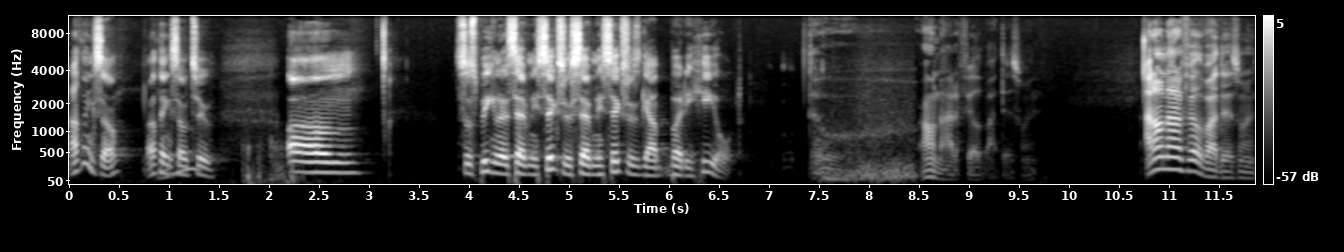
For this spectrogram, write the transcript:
I think so. I think so too. Um, so speaking of the 76ers, 76ers got Buddy Hield. I don't know how to feel about this one. I don't know how to feel about this one.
